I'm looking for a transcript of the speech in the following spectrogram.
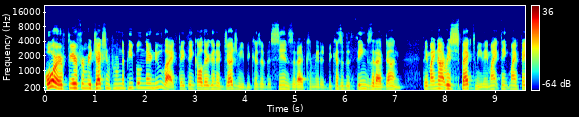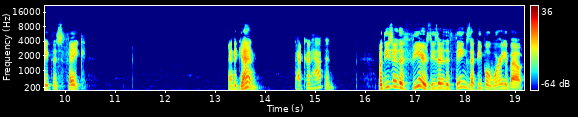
Or fear from rejection from the people in their new life. They think, oh, they're going to judge me because of the sins that I've committed, because of the things that I've done. They might not respect me. They might think my faith is fake. And again, that could happen. But these are the fears, these are the things that people worry about.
